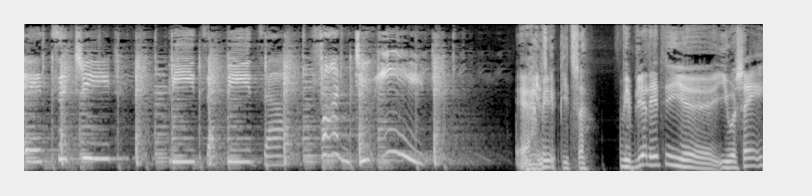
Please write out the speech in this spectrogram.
it's a treat. Ja, vi, Menneskepizza. vi bliver lidt i, øh, i USA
